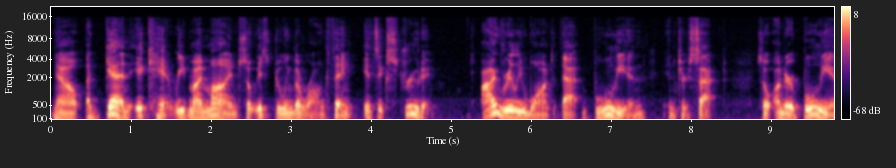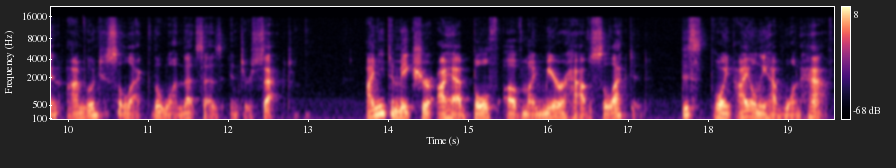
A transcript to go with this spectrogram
Now, again, it can't read my mind, so it's doing the wrong thing. It's extruding. I really want that Boolean intersect. So under Boolean, I'm going to select the one that says intersect. I need to make sure I have both of my mirror halves selected. This point, I only have one half,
